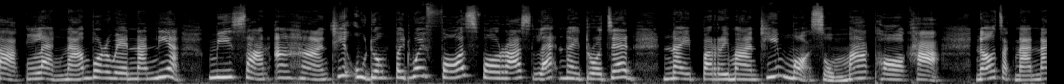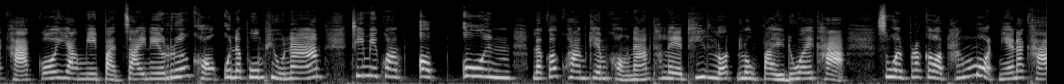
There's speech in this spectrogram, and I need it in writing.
จากแหล่งน้ำบริเวณนั้นเนี่ยมีสารอาหารที่อุดมไปด้วยฟอสฟอรัส และไนโตรเจน ในปริมาณที่เหมาะสมมากพอค่ะ นอกจากนั้นนะคะก็ยังมีปัจจัยในเรื่องของอุณหภูมิผิวน้ำที่มีความอบ อุ่น แล้วก็ความเค็มของน้ำทะเลที่ลดลงไปด้วยค่ะ ส่วนประกอบทั้งหมดเนี้ยนะคะ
